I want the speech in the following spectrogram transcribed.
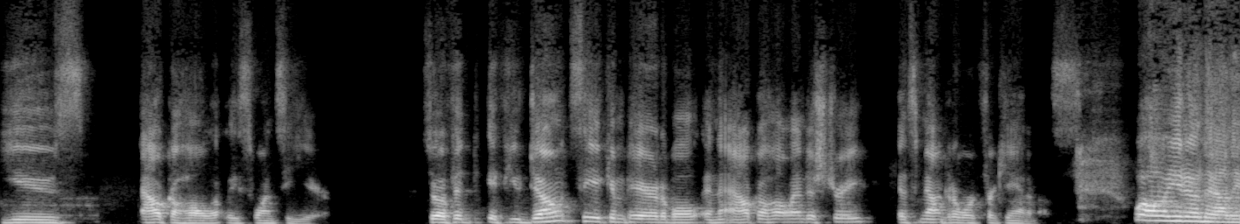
use alcohol at least once a year. So if it if you don't see a comparable in the alcohol industry, it's not going to work for cannabis. Well, you know, now the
